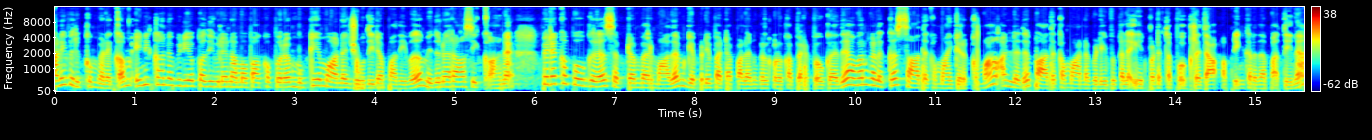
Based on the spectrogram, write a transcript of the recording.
அனைவருக்கும் வணக்கம். இன்னைக்கான வீடியோ பதிவில் நம்ம பார்க்க போகிற முக்கியமான ஜோதிட பதிவு மிதுன ராசிக்கான பிறக்க போகிற செப்டம்பர் மாதம் எப்படிப்பட்ட பலன்கள் கொடுக்கப்பெற போகிறது அவர்களுக்கு சாதகமாக இருக்குமா அல்லது பாதகமான விளைவுகளை ஏற்படுத்த போகிறதா அப்படிங்கிறத பற்றின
